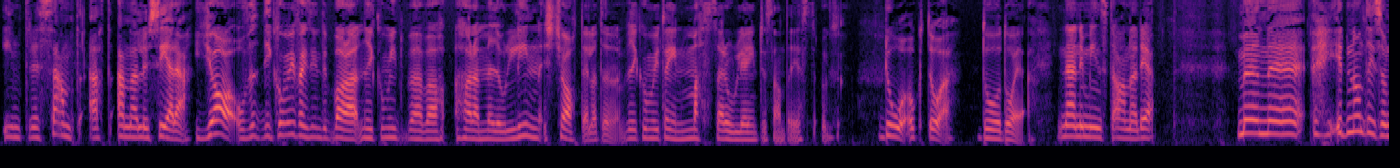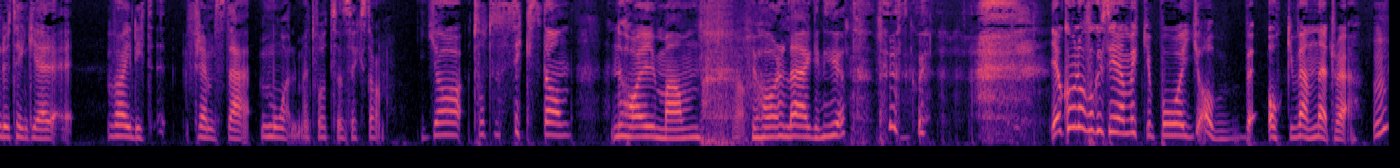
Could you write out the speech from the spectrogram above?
intressant att analysera. Ja och vi, det kommer ju faktiskt inte bara, ni kommer inte behöva höra mig och Linn tjata hela tiden. Vi kommer ju ta in massa roliga intressanta gäster också. Då och då, Då och då ja. när ni minst anar det. Men eh, är det någonting som du tänker, eh, vad är ditt främsta mål med 2016? Ja, 2016, nu har jag ju man, jag har en lägenhet. Jag. Jag kommer nog fokusera mycket på jobb och vänner tror jag. Mm.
